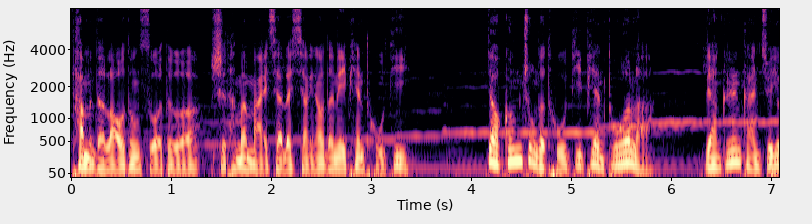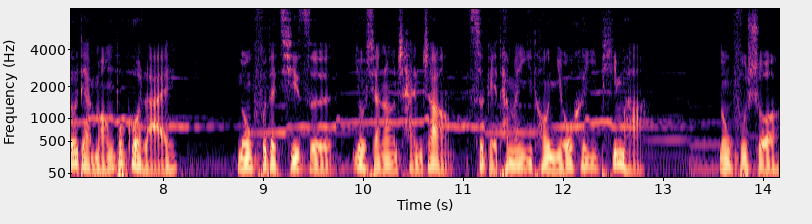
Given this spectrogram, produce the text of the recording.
他们的劳动所得使他们买下了想要的那片土地，要耕种的土地变多了，两个人感觉有点忙不过来。农夫的妻子又想让禅杖赐给他们一头牛和一匹马。农夫说：“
